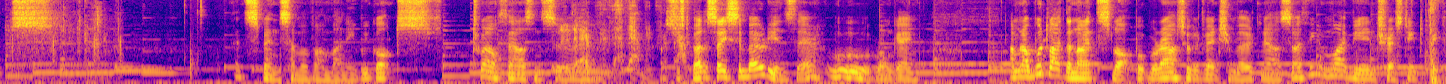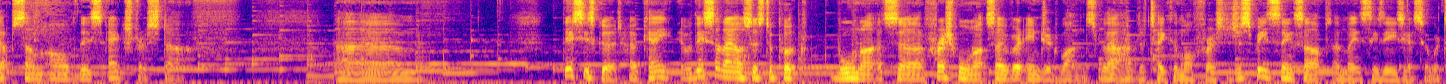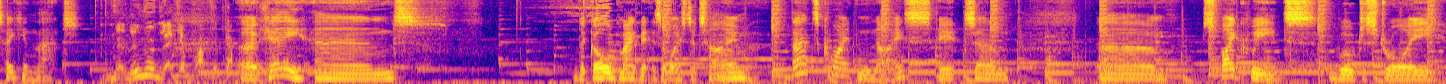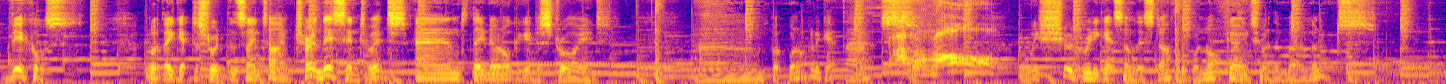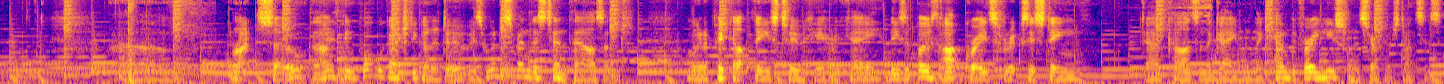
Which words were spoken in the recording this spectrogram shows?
let's spend some of our money. We've got 12,000. Uh, I was just about to say simoleons there. Ooh, wrong game. I mean, I would like the ninth slot, but we're out of adventure mode now, so I think it might be interesting to pick up some of this extra stuff. Um, this is good, okay? This allows us to put walnuts, uh, fresh walnuts over injured ones without having to take them off first. It just speeds things up and makes things easier, so we're taking that. Okay, and the gold magnet is a waste of time. That's quite nice. It um, um, will destroy vehicles, but they get destroyed at the same time. Turn this into it, and they no longer get destroyed. But we're not going to get that. We should really get some of this stuff, but we're not going to at the moment. Um, right, so I think what we're actually going to do is we're going to spend this 10,000. We're going to pick up these two here, okay? These are both upgrades for existing uh, cards in the game, and they can be very useful in circumstances.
